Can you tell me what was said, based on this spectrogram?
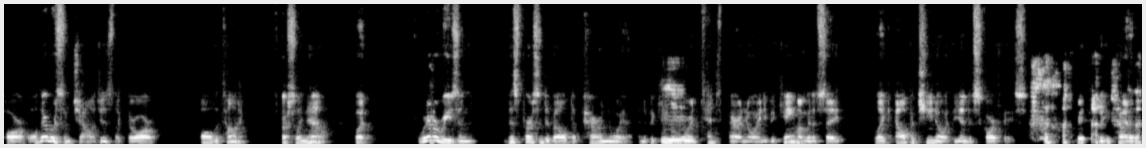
horrible. There were some challenges, like there are all the time, especially now. But for whatever reason, this person developed a paranoia and it became mm. a more mm. intense paranoia. And he became, I'm going to say, like Al Pacino at the end of Scarface. Basically, he kind of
